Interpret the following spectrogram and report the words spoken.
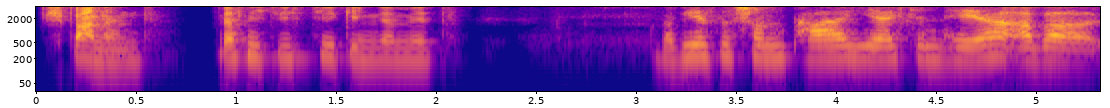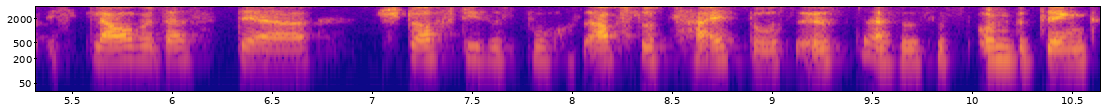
spannend. Weiß nicht, wie es dir ging damit. Bei mir ist es schon ein paar Jährchen her, aber ich glaube, dass der Stoff dieses Buches absolut zeitlos ist. Also es ist unbedingt,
